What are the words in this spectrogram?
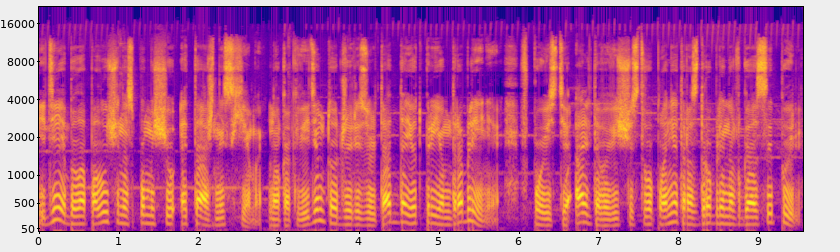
Идея была получена с помощью этажной схемы, но, как видим, тот же результат дает прием дробления. В повести Альтова вещество планет раздроблено в газ и пыль.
